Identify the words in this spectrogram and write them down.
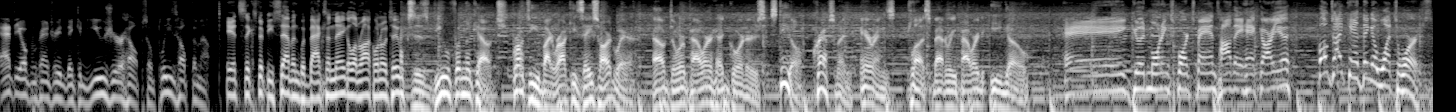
at the open pantry. They could use your help, so please help them out. It's 657 with Bax and Nagle on Rock 102. Max's View from the Couch. Brought to you by Rocky's Ace Hardware. Outdoor Power Headquarters. Stihl, Craftsman, Ariens, plus battery powered Ego. Hey, good morning, sports fans. How the heck are you? Folks, I can't think of what's worse.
